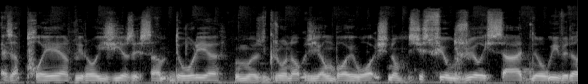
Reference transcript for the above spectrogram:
as a player. You know his years at Sampdoria when we was growing up as a young boy watching him. It just feels really sad. You know we've had a,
